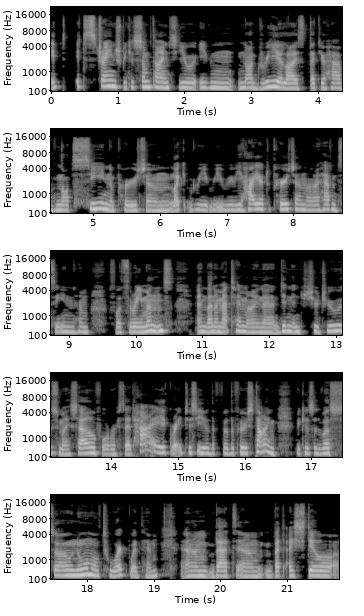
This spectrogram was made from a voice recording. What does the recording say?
it it's strange because sometimes you even not realize that you have not seen a person. Like we we we hired a person and I haven't seen him for three months, and then I met him and I didn't introduce myself or said hi, great to see you the, for the first time because it was so normal to work with him. Um, but um, but I still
